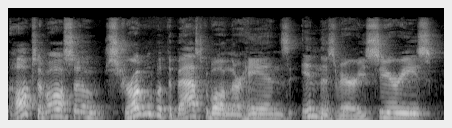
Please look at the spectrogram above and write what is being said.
Hawks have also struggled with the basketball in their hands in this very series.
